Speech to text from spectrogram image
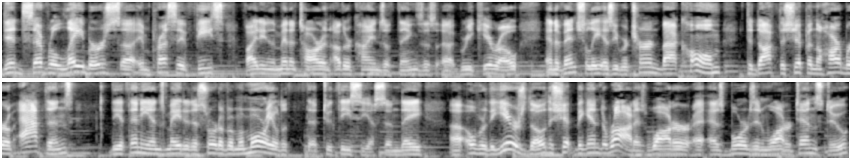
did several labors, uh, impressive feats, fighting the Minotaur and other kinds of things, this uh, Greek hero. And eventually, as he returned back home to dock the ship in the harbor of Athens, the Athenians made it a sort of a memorial to, to Theseus, and they, uh, over the years, though, the ship began to rot as water, as boards in water tends to,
